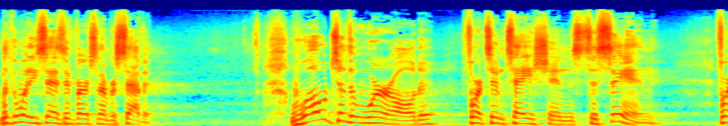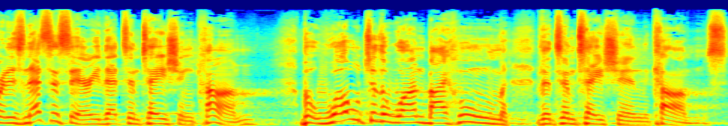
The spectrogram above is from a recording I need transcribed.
Look at what he says in verse number seven. Woe to the world for temptations to sin, for it is necessary that temptation come, but woe to the one by whom the temptation comes.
